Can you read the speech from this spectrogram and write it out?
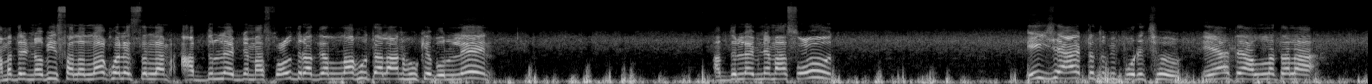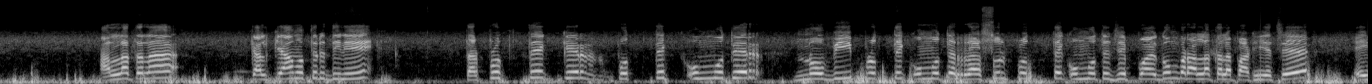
আমাদের নবী সাল্লাহ সাল্লাম আবদুল্লাহ ইবনে মাসউদ রাদিয়াল্লাহু তাআলা আনহুকে বললেন, আবদুল্লাহ ইবনে মাসউদ, এই যে আয়াতটা তুমি পড়েছ এ আয়াতে আল্লাহ তালা আল্লাহ তাআলা কাল কেয়ামতের দিনে তার প্রত্যেকের, প্রত্যেক উম্মতের নবী, প্রত্যেক উম্মতের রাসূল, প্রত্যেক উম্মতে যে পয়গম্বর আল্লাহ তাআলা পাঠিয়েছে, এই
